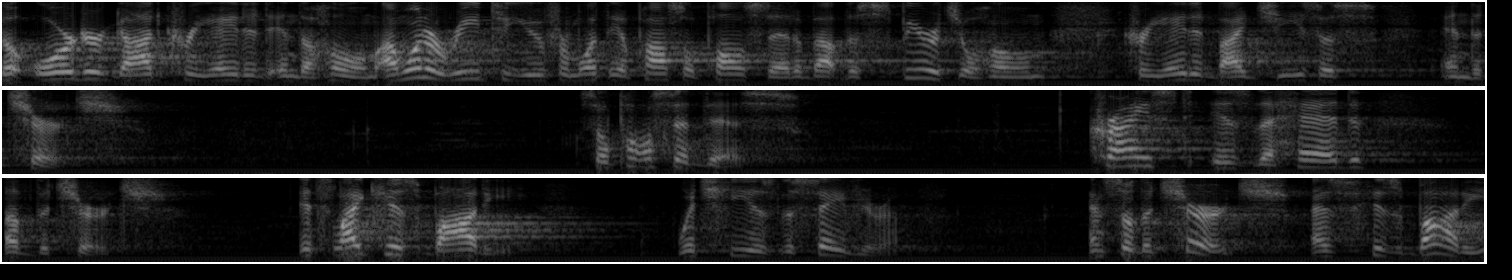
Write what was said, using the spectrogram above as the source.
the order God created in the home, I want to read to you from what the Apostle Paul said about the spiritual home created by Jesus and the church. So, Paul said this Christ is the head of the church. It's like his body, which he is the Savior of. And so the church, as his body,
